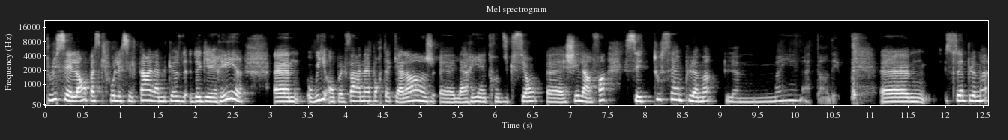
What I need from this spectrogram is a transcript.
plus c'est long parce qu'il faut laisser le temps à la muqueuse de, guérir. Euh, oui, on peut le faire à n'importe quel âge, euh, la réintroduction euh, chez l'enfant. C'est tout simplement le même. Attendez. simplement,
